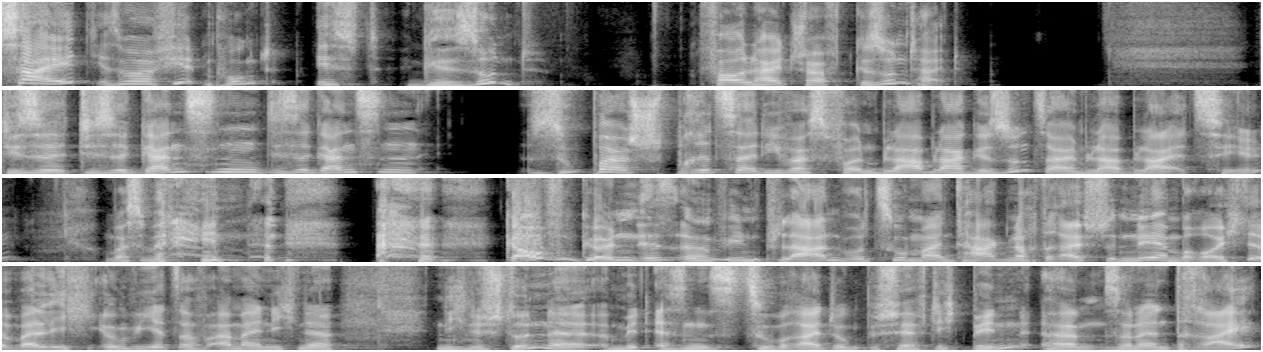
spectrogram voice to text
Zeit, jetzt sind wir beim vierten Punkt, ist gesund. Faulheit schafft Gesundheit. Diese, diese ganzen, diese ganzen Superspritzer, die was von Blabla gesund sein, Blabla erzählen. Und was wir denen kaufen können, ist irgendwie ein Plan, wozu mein Tag noch drei Stunden näher bräuchte, weil ich irgendwie jetzt auf einmal nicht eine, nicht eine Stunde mit Essenszubereitung beschäftigt bin, ähm, sondern drei.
